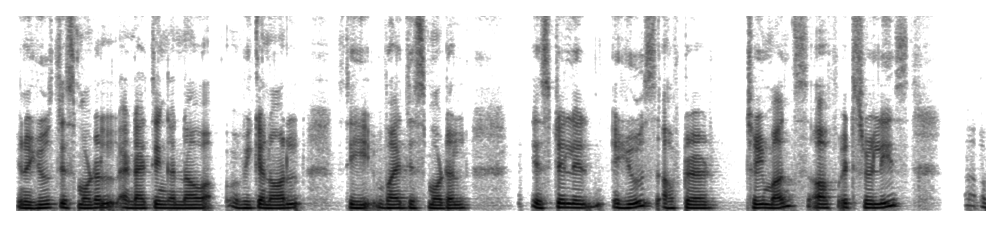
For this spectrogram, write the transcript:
you know use this model. And i think now we can all see why this model is still in use after three months of its release. Uh,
